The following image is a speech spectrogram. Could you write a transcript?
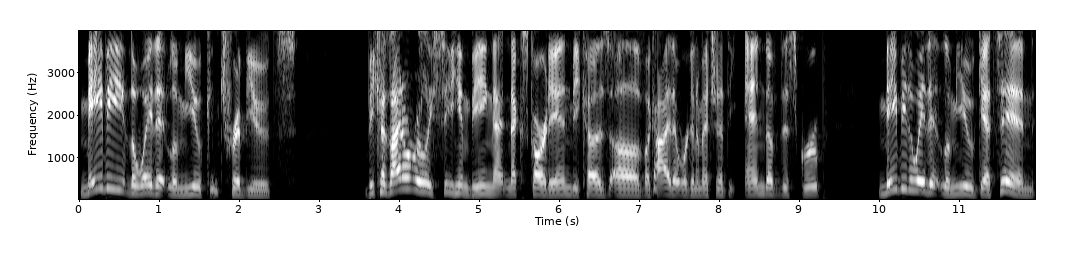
Maybe the way that Lemieux contributes, because I don't really see him being that next guard in because of a guy that we're going to mention at the end of this group. Maybe the way that Lemieux gets in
